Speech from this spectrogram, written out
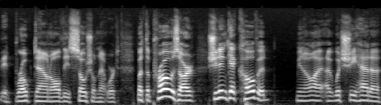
it broke down all these social networks. But the pros are she didn't get COVID, you know, I, I, which she had a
